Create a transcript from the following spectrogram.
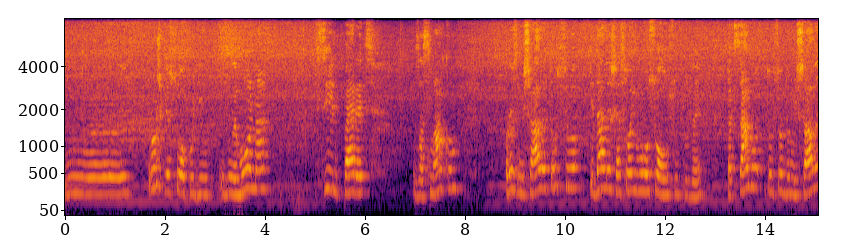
е, трошки соку з лимона, сіль, перець за смаком. Розмішали то все і дали ще соєвого соусу туди. Так само то все домішали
